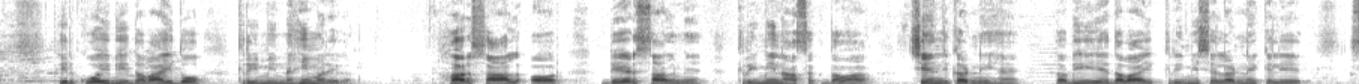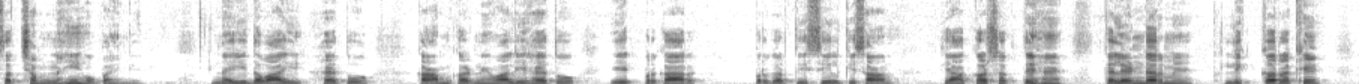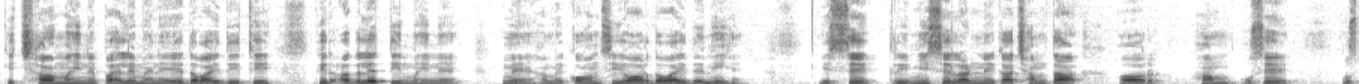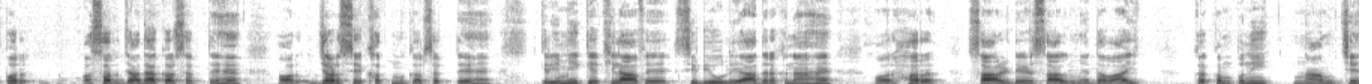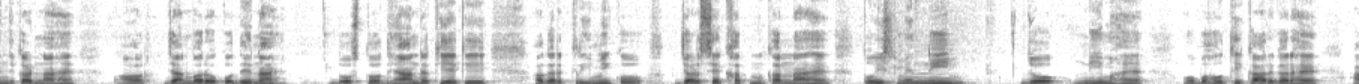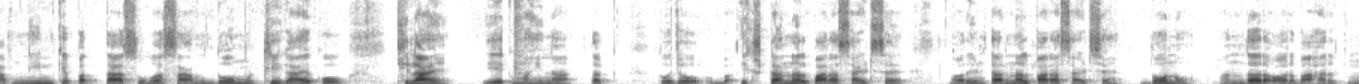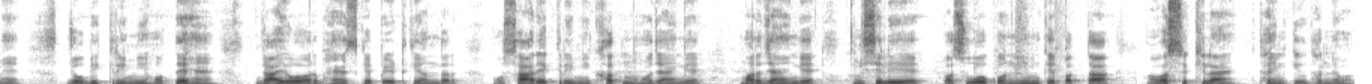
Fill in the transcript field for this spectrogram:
फिर कोई भी दवाई दो, कृमि नहीं मरेगा। हर साल और डेढ़ साल में कृमिनाशक दवा चेंज करनी है, तभी ये दवाई कृमि से लड़ने के लिए सक्षम नहीं हो पाएँगे। नई दवाई है तो काम करने वाली है तो एक प्रकार प्रगतिशील किसान क्या कर सकते हैं? कैलेंडर में लिख कर रखें कि छः महीने पहले मैंने ये दवाई दी थी, फिर अगले तीन महीने में हमें कौन सी और दवाई देनी है? इससे, कृमि से लड़ने का क्षमता और हम उसे, उस पर असर ज़्यादा कर सकते हैं और जड़ से ख़त्म कर सकते हैं। कृमि के खिलाफ है शेड्यूल याद रखना है और हर साल, डेढ़ साल में दवाई का कंपनी नाम चेंज करना है और जानवरों को देना है। दोस्तों, ध्यान रखिए कि अगर कृमि को जड़ से ख़त्म करना है तो इसमें नीम, जो नीम है, वो बहुत ही कारगर है। आप नीम के पत्ता सुबह शाम दो मुट्ठी गाय को खिलाएँ एक महीना तक। तो जो एक्सटर्नल पारासाइट्स है और इंटरनल पारासाइट्स हैं, दोनों अंदर और बाहर में जो भी कृमि होते हैं, गायों और भैंस के पेट के अंदर, वो सारे कृमि खत्म हो जाएँगे, मर जाएँगे। इसीलिए पशुओं को नीम के पत्ता अवश्य खिलाएँ। थैंक यू, धन्यवाद।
